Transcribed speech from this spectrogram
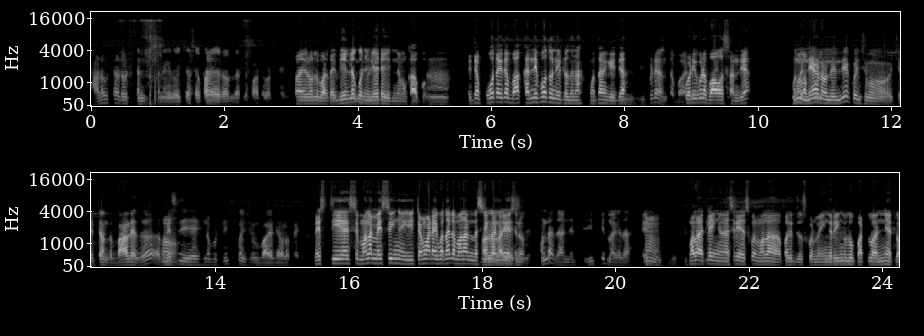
ఆడొకటి కనిపిస్తున్నాయి కదా వచ్చేస్తాయి పదహైదు రోజులు అట్లా పాట పడతాయి. పది రోజులు పడతాయి. దీంట్లో కొంచెం లేట్ అవుతుందేమో కాపు. అయితే పూత అయితే బాగా కందిపోతుంది ఇట్లుందినా మొత్తానికి అయితే ఇప్పుడే అంత పొడి కూడా బాగా వస్తుంది ముందు నీడ ఉండింది కొంచెం చెట్టు అంత బాగాలేదు. మెస్ చేసినప్పటి నుంచి కొంచెం బాగా డెవలప్ అయింది మెస్ తీసేసి మళ్ళీ మెస్ ఈ టమాటా అయిపోతుంటే మళ్ళీ నర్సరీ కంటిన్యూషన్ ఉండదు అన్ని కదా. మళ్ళీ అట్లే ఇంకా నర్సరీ వేసుకొని మళ్ళీ పక్కన చూసుకోవడం ఇంకా. రింగులు పట్లు అన్ని అట్లా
